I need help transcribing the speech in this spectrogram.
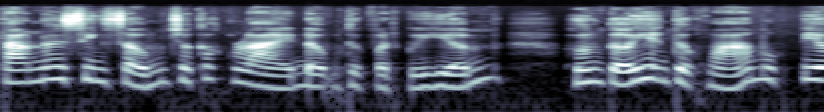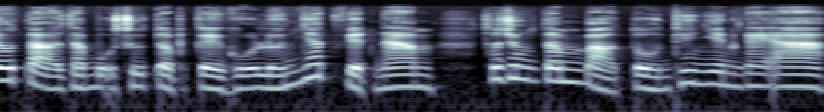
tạo nơi sinh sống cho các loài động thực vật quý hiếm, hướng tới hiện thực hóa mục tiêu tạo ra bộ sưu tập cây gỗ lớn nhất Việt Nam do Trung tâm Bảo tồn Thiên nhiên Gaia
